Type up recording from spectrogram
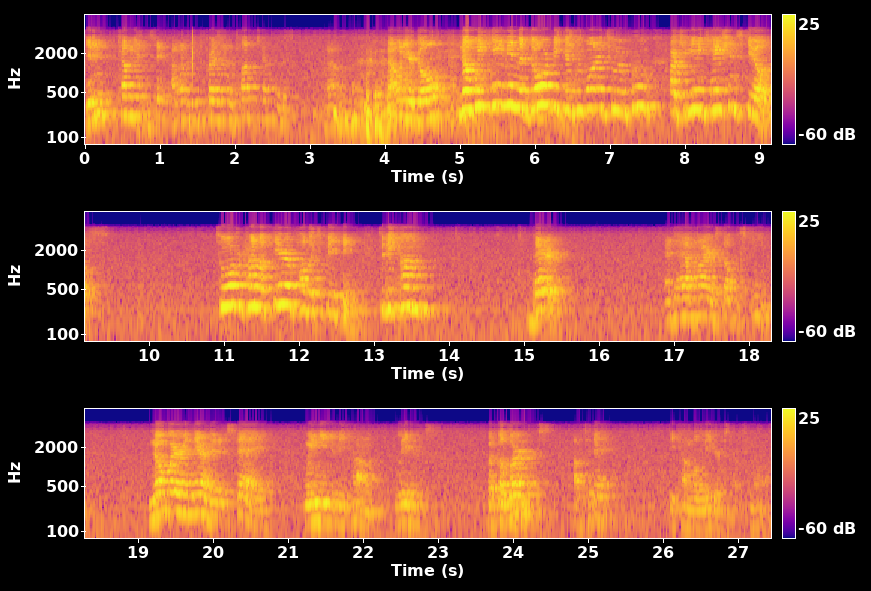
You didn't come in and say, I want to be president of the club, Kevin? No. Not one of your goals? No, we came in the door because we wanted to improve our communication skills to overcome a fear of public speaking, to become better, and to have higher self esteem. Nowhere in there did it say, we need to become leaders. But the learners of today become the leaders of tomorrow.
